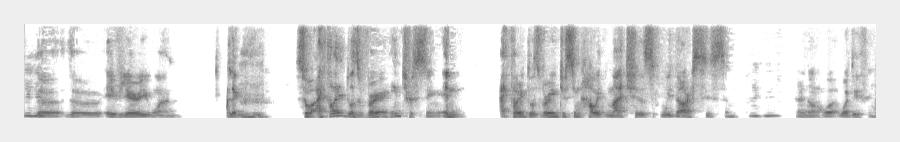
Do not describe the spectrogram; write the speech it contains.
mm-hmm. the the aviary one. Like mm-hmm. so I thought it was very interesting. And I thought it was very interesting how it matches with our system. Mm-hmm. I don't know. What, what do you think?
